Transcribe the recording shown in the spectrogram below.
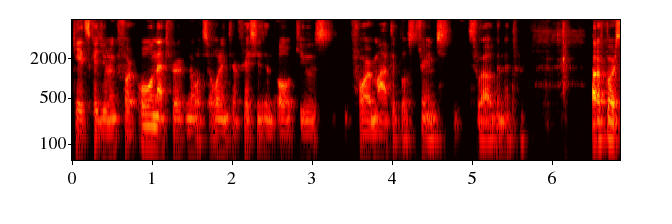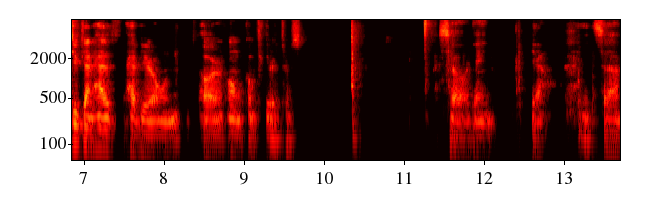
gate scheduling for all network nodes, all interfaces, and all queues for multiple streams throughout the network. But of course, you can have, have your own or own configurators. So again, yeah, it's uh,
